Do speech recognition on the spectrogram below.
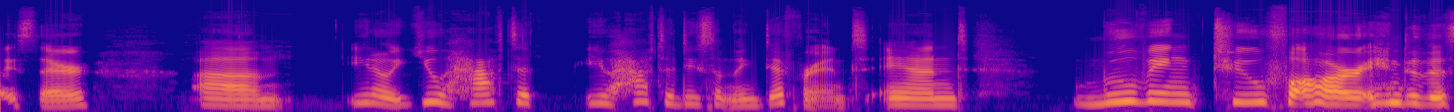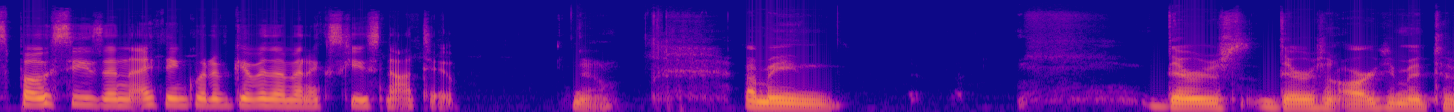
place there um, you know you have to you have to do something different and moving too far into this postseason i think would have given them an excuse not to Yeah. I mean, there's there's an argument to,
